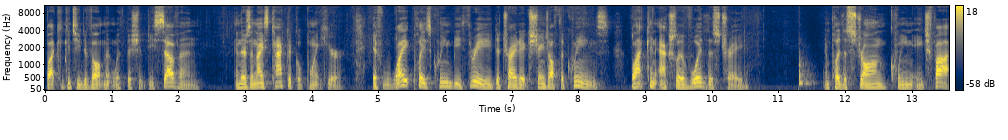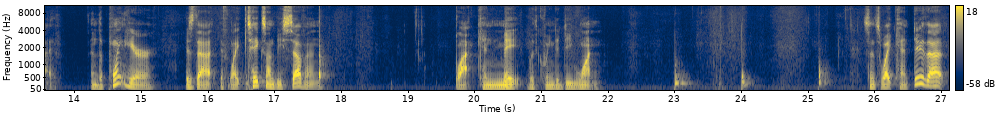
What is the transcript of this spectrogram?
Black can continue development with bishop d7. And there's a nice tactical point here. If white plays queen b3 to try to exchange off the queens, black can actually avoid this trade and play the strong queen h5. And the point here is that if white takes on b7, black can mate with queen to d1. Since white can't do that,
